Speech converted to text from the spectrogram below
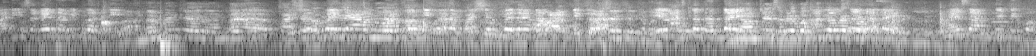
आणि सगळे नवीन भरती. पाचशे रुपये द्या नाव नोंदणी करा. पाचशे रुपये द्या नाव नोंदणी करा. हे असलं धंदा आहे. आणि आमचे सगळे बसले आम्ही उसळ झालाय. काय सांगते मी मग.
